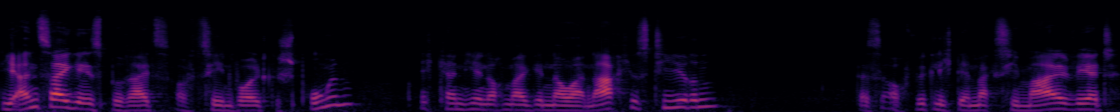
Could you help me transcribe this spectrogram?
Die Anzeige ist bereits auf 10 Volt gesprungen. Ich kann hier nochmal genauer nachjustieren, dass auch wirklich der Maximalwert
